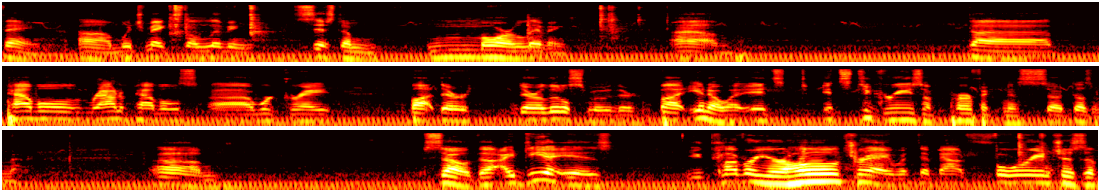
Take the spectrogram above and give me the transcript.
thing, um, which makes the living system more living. Um, the pebble rounded pebbles, uh, work great, but they're they're a little smoother. But you know, it's it's degrees of perfectness, so it doesn't matter. Um, so the idea is you cover your whole tray with about four inches of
